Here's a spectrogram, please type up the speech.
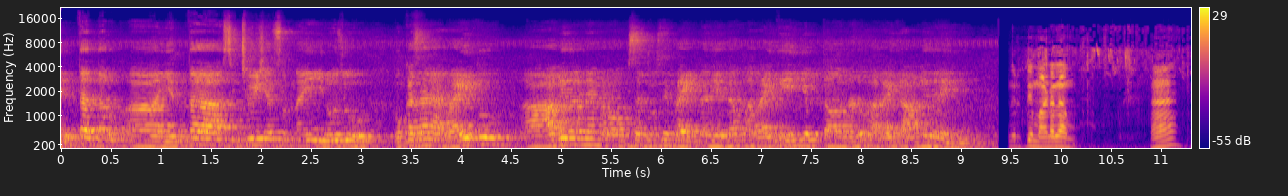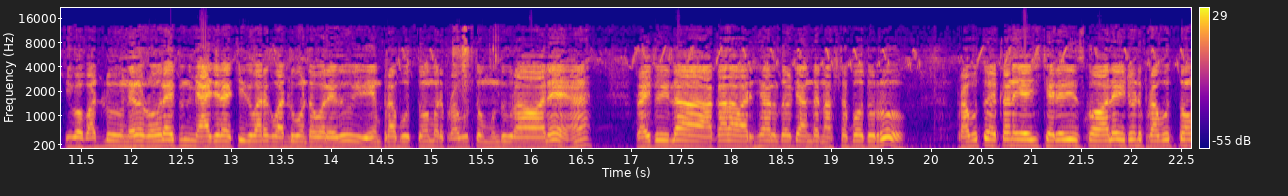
ఎంత దరు ఎంత సిచ్యువేషన్స్ ఉన్నాయి? ఈరోజు ఒకసారి ఆ రైతు ఆవేదననే మనం ఒకసారి చూసే ప్రయత్నం చేద్దాం. ఆ రైతు ఏం చెప్తా ఉన్నాడు ఆ రైతు ఆవేదన అయింది నృత్య మండలం. ఇక వడ్లు నెల రోజులైతుంది మేజర్ వచ్చి ఇది వరకు వడ్లు కొంటవలేదు ఇది ఏం ప్రభుత్వం? మరి ప్రభుత్వం ముందుకు రావాలి రైతులు ఇలా అకాల వర్షాలతోటి అందరు నష్టపోతుర్రు. ప్రభుత్వం ఎట్లనే చేసి చర్య తీసుకోవాలి? ఇటువంటి ప్రభుత్వం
